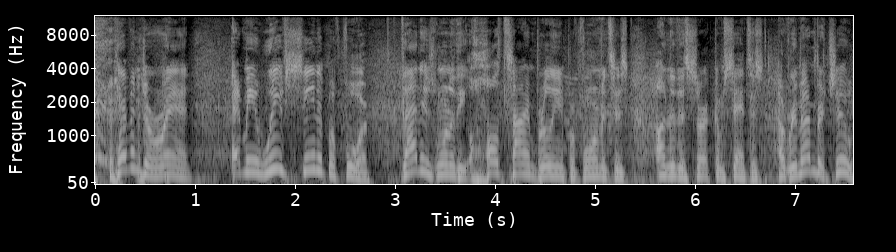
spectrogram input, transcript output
Kevin Durant. I mean, we've seen it before. That is one of the all-time brilliant performances under the circumstances. Uh, remember, too,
